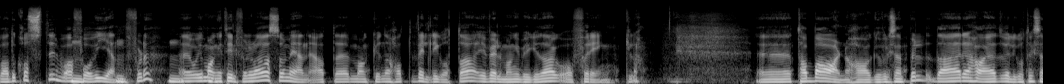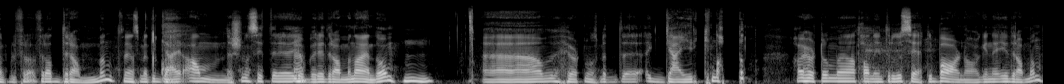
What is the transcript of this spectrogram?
hva det koster, hva Mm. får vi igjen for det? Mm. Og i mange tilfeller da så mener jeg at eh, man kunne hatt veldig godt av, i veldig mange bygg i dag, å forenkle. Eh, ta barnehage f.eks. Der har jeg et veldig godt eksempel fra, fra Drammen. En som heter Geir Andersen, sitter, Ja. jobber i Drammen Eiendom. Mm. Uh, har hørt noe som heter eh, Geir-knappen. Har hørt om at han introduserte i barnehagene i Drammen.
